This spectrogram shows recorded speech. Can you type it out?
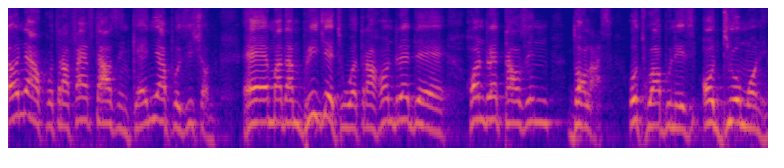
only a 5,000 Kenya position. Uh, Madam Bridget, what a hundred, uh, hundred thousand dollars. Audio money,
